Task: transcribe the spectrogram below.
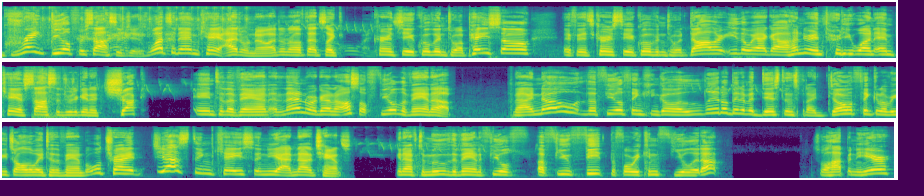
great deal for sausages. What's an MK? I don't know. I don't know if that's like currency equivalent to a peso, if it's currency equivalent to a dollar. Either way, I got 131 MK of sausage we're going to chuck into the van. And then we're going to also fuel the van up. Now, I know the fuel thing can go a little bit of a distance, but I don't think it'll reach all the way to the van, but we'll try it just in case, and yeah, not a chance. Gonna have to move the van a few, a few feet before we can fuel it up. So we'll hop into here,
